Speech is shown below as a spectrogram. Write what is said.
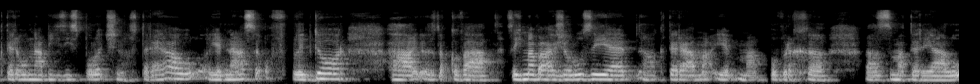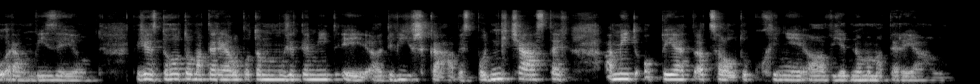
kterou nabízí společnost Real. Jedná se o Flipdoor, taková zajímavá žaluzie, která má, je, má povrch z materiálu Round Visio. Takže z tohoto materiálu potom můžete mít i dvířka ve spodních částech a mít opět celou tu kuchyni v jednom materiálu.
